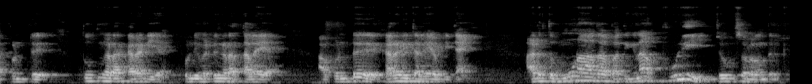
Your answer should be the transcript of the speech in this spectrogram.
அப்படின்ட்டு. தூக்குங்கடா கரடியை கொண்டு வெட்டுங்கடா தலையை அப்படின்ட்டு கரடி தலையை அப்படிட்டாங்க அடுத்து மூணாவதாக பார்த்தீங்கன்னா புலி ஜோக்கு சொல்ல வந்திருக்கு.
